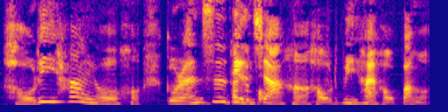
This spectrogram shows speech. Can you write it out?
好厉害哦，果然是殿下，哈，好厉害，好棒哦。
